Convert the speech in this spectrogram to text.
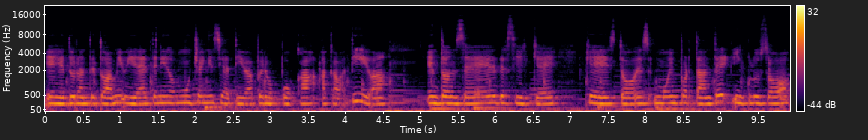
eh, durante toda mi vida he tenido mucha iniciativa pero poca acabativa entonces decir que, que esto es muy importante incluso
